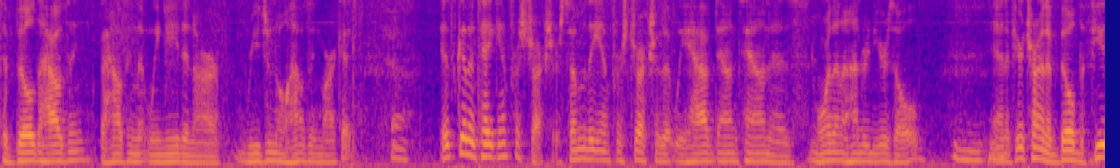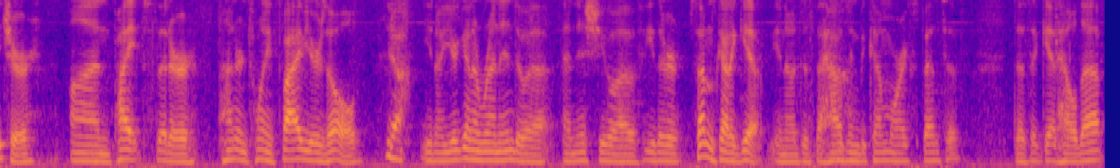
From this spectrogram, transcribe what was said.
to build housing, the housing that we need in our regional housing market, Yeah. it's going to take infrastructure. Some of the infrastructure that we have downtown is more than 100 years old. Mm-hmm. And if you're trying to build the future on pipes that are 125 years old, Yeah. you know, you're going to run into a, an issue of either something's got to give. You know, does the housing become more expensive? Does it get held up?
